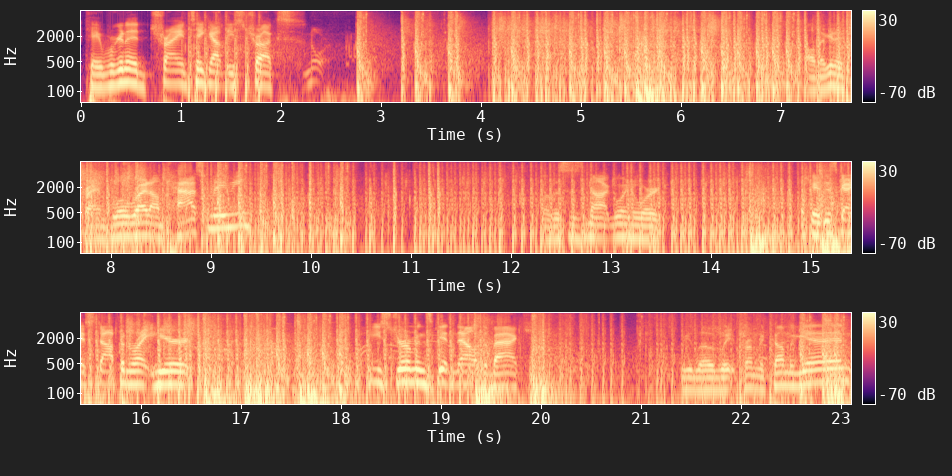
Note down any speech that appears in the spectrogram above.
Okay, we're gonna try and take out these trucks. Oh, they're gonna try and blow right on past, maybe? Oh, this is not going to work. Okay, this guy's stopping right here. East German's getting out the back. Reload, wait for him to come again.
